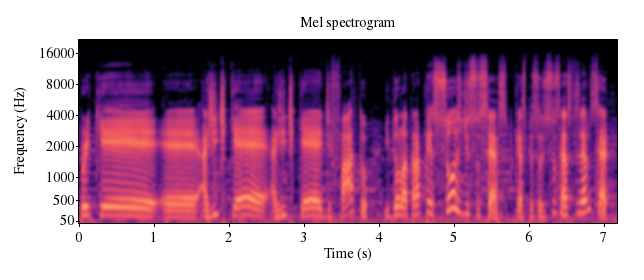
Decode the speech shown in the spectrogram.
porque é, a gente quer, a gente quer de fato idolatrar pessoas de sucesso, porque as pessoas de sucesso fizeram certo.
